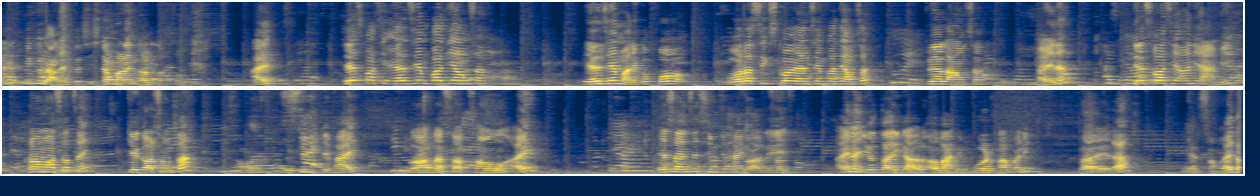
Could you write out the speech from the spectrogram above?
होइन? इक्विभ्यालेन्टको सिस्टमबाट नि गर्नु है? त्यसपछि एलसिएम कति आउँछ? एलसिएम भनेको फोर फोर र सिक्सको एलसिएम कति आउँछ? टुवेल्भ आउँछ। होइन? त्यसपछि अनि हामी क्रमशः चाहिँ के गर्छौँ त? सिम्प्लिफाई गर्न सक्छौँ है? यसरी चाहिँ सिम्प्लिफाई गर्ने होइन? यो तरिकाहरू अब हामी बोर्डमा पनि गएर हेर्छौँ है त?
